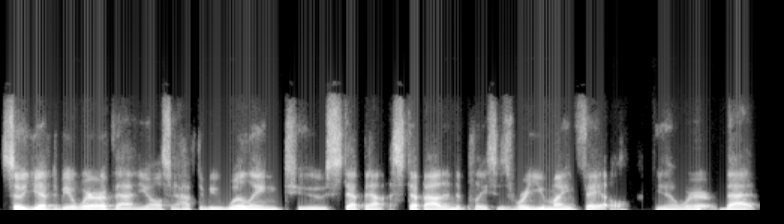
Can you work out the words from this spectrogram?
So you have to be aware of that. And you also have to be willing to step out, step out into places where you might fail you know, where mm-hmm. that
